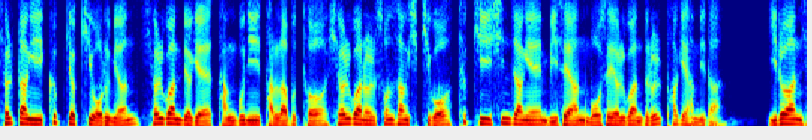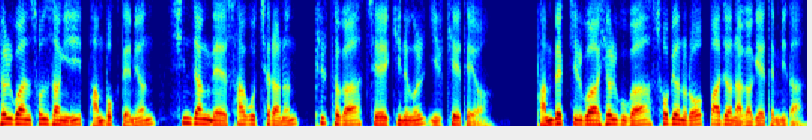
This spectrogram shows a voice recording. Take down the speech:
혈당이 급격히 오르면 혈관벽에 당분이 달라붙어 혈관을 손상시키고 특히 신장의 미세한 모세혈관들을 파괴합니다. 이러한 혈관 손상이 반복되면 신장 내 사구체라는 필터가 제 기능을 잃게 되어 단백질과 혈구가 소변으로 빠져나가게 됩니다.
